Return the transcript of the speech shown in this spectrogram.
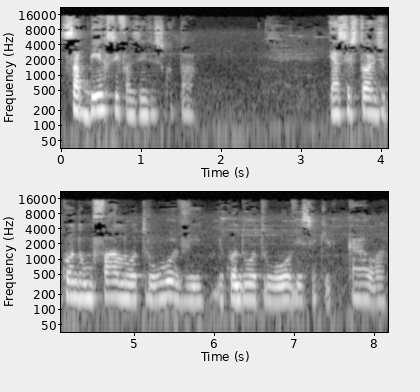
saber se fazer escutar. Essa história de quando um fala, o outro ouve, e quando o outro ouve, esse aqui cala.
